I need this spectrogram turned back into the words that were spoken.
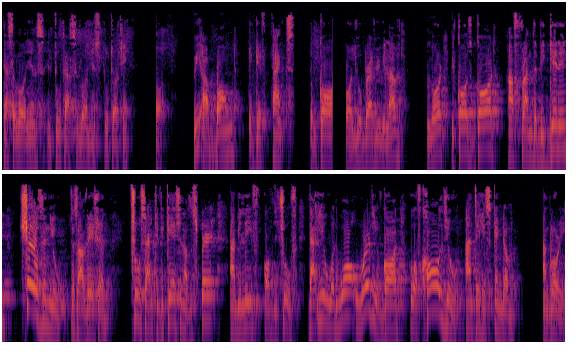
Thessalonians in 2 Thessalonians 2.13, oh, we are bound to give thanks to God for you, brethren beloved, Lord, because God has from the beginning chosen you to salvation through sanctification of the Spirit and belief of the truth, that you would walk worthy of God who have called you unto his kingdom and glory.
